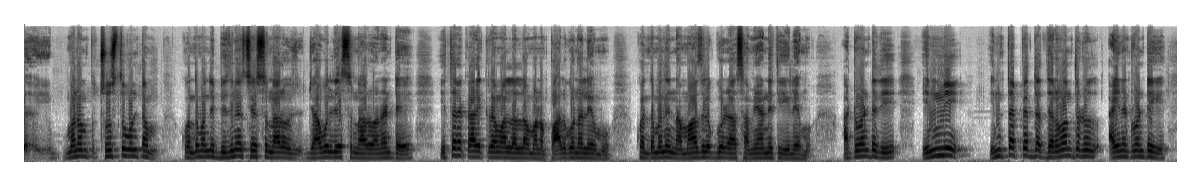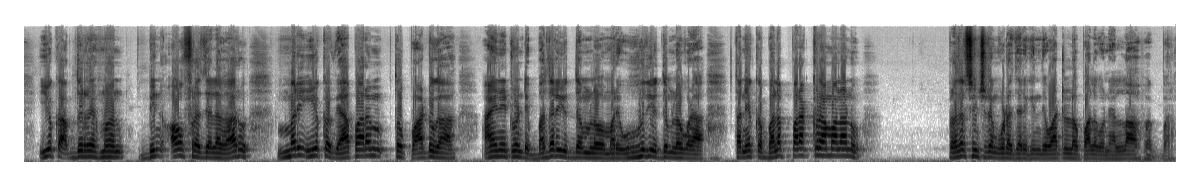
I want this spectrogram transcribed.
మనం చూస్తూ ఉంటాం కొంతమంది బిజినెస్ చేస్తున్నారు జాబులు చేస్తున్నారు అని అంటే ఇతర కార్యక్రమాలలో మనం పాల్గొనలేము. కొంతమంది నమాజులకు కూడా సమయాన్ని తీయలేము. అటువంటిది ఇన్ని ఇంత పెద్ద ధనవంతుడు అయినటువంటి ఈ యొక్క అబ్దుల్ రెహమాన్ బిన్ ఔఫ్ రజల గారు మరి ఈ యొక్క వ్యాపారంతో పాటుగా ఆయనటువంటి బదర్ యుద్ధంలో మరి ఉహుద్ యుద్ధంలో కూడా తన యొక్క బల పరాక్రమాలను ప్రదర్శించడం కూడా జరిగింది. వాటిల్లో పాల్గొనే అల్లాహ్ అక్బర్.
